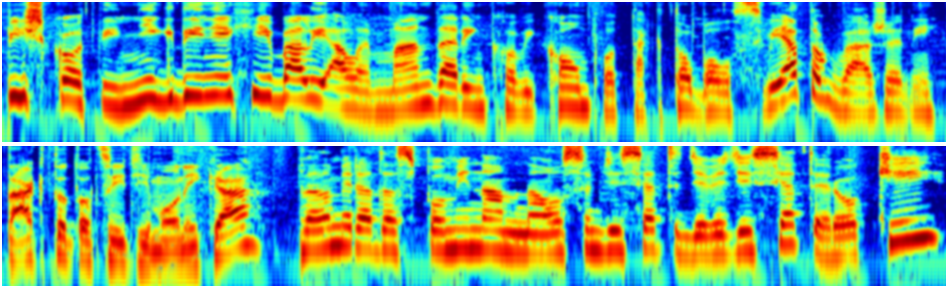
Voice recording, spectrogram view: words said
Piškoty nikdy nechýbali, ale mandarinkový kompot, tak to bol sviatok vážený. Takto to cíti Monika. Veľmi rada spomínam na 80. 90. roky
